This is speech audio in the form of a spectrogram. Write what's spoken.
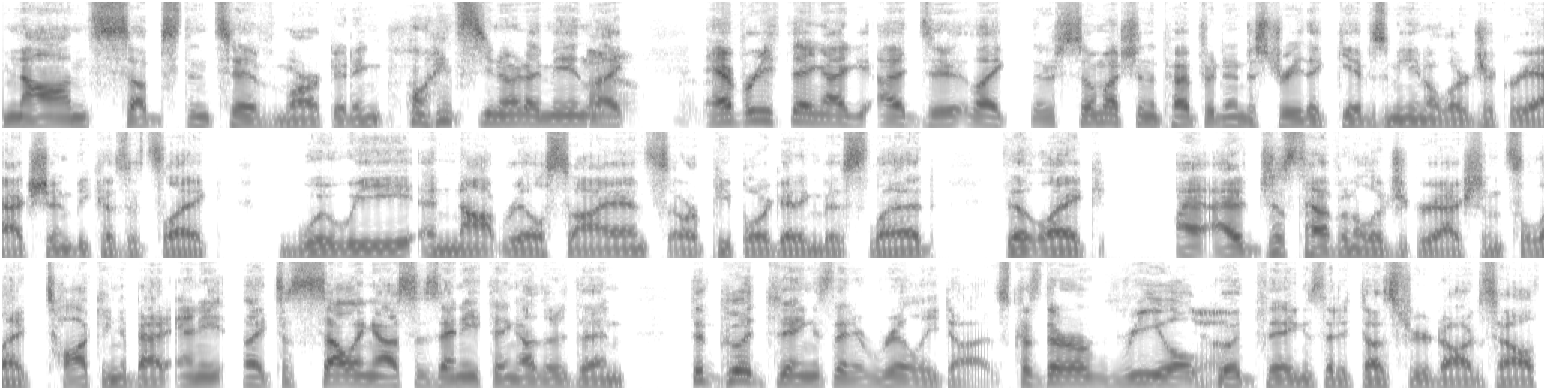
non-substantive marketing points. You know what I mean? Like I everything I I do, like there's so much in the pet food industry that gives me an allergic reaction because it's like wooey and not real science, or people are getting misled. That like I, I just have an allergic reaction to like talking about any like to selling us as anything other than the good things that it really does because there are real Yeah. good things that it does for your dog's health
